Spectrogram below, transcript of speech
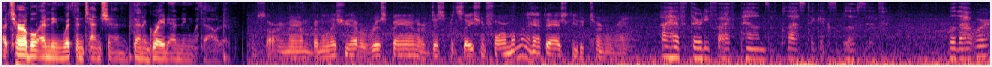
a terrible ending with intention than a great ending without it. I'm sorry, ma'am, but unless you have a wristband or a dispensation form, I'm gonna have to ask you to turn around. I have 35 pounds of plastic explosive. Will that work?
